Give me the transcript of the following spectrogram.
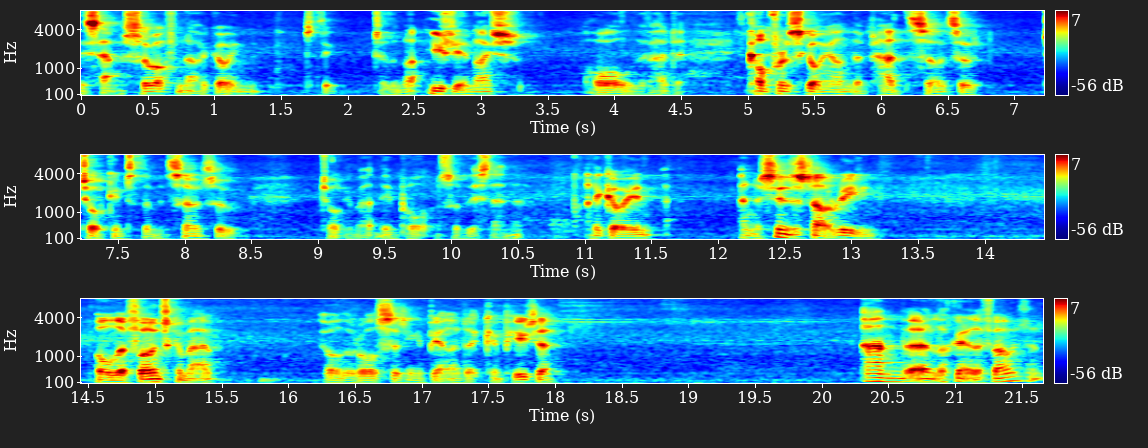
this happens so often now. I go in to the, to the usually a nice hall. They've had a conference going on. They've had so and so talking to them, and so and so talking about the importance of this and that. And I go in, and as soon as I start reading, all their phones come out or they're all sitting behind a computer and uh, looking at the phones. And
